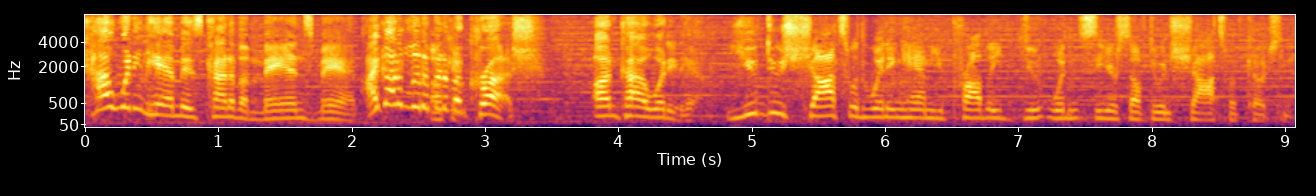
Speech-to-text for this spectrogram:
Kyle Whittingham is kind of a man's man. I got a little bit Okay. of a crush on Kyle Whittingham. you do shots with Whittingham. You probably do, wouldn't see yourself doing shots with Coach Smith.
